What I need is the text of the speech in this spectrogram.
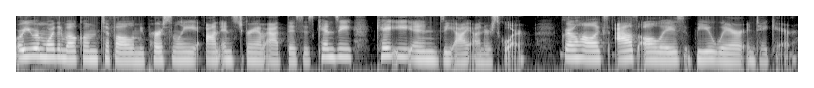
or you are more than welcome to follow me personally on Instagram at this is Kenzie, K E N Z I underscore. Crimeaholics, as always, be aware and take care.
